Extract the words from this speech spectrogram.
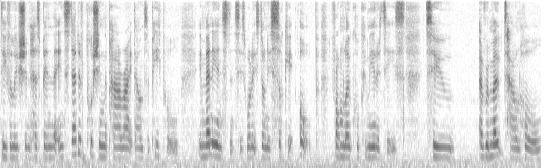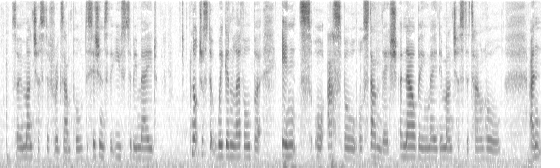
devolution has been that instead of pushing the power right down to people, in many instances, what it's done is suck it up from local communities to a remote town hall. So in Manchester, for example, decisions that used to be made not just at Wigan level, but Ince or Aspull or Standish are now being made in Manchester Town Hall. And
